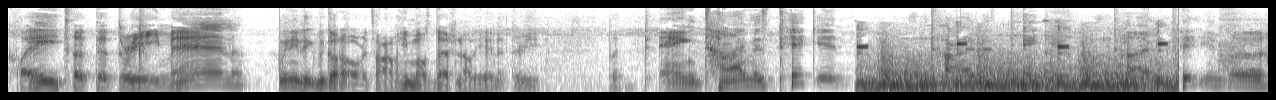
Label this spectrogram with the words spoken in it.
Klay took the three, man. We need to, we go to overtime. He most definitely hitting a three. But dang, time is ticking. Time is ticking. Time is ticking, bro.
